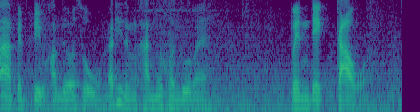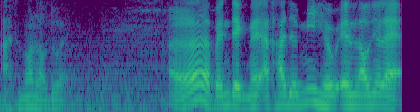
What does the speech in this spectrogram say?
มากๆ เป็นปีกความเร็วสูง และที่สำคัญทุกคนรู้ไหม เป็นเด็กเก่าอาร์เซนอลเราด้วย เออ เป็นเด็กในอะคาเดมี่เฮลเอ็นเราเนี่ยแหละ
